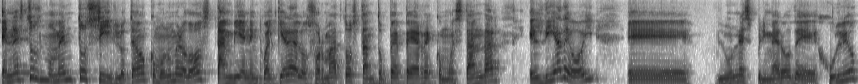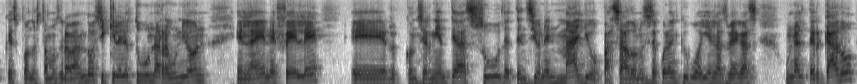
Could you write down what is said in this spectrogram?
En estos momentos sí, lo tengo como número dos, también en cualquiera de los formatos, tanto PPR como estándar. El día de hoy, eh, lunes primero de julio, que es cuando estamos grabando, sí que tuvo una reunión en la NFL eh, concerniente a su detención en mayo pasado. No sé si se acuerdan que hubo ahí en Las Vegas un altercado.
